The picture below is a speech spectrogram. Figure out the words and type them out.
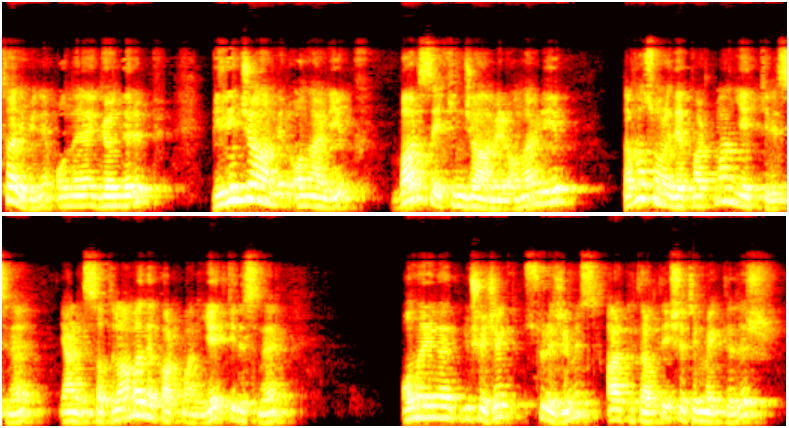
talebini onaya gönderip birinci amir onaylayıp varsa ikinci amiri onaylayıp daha sonra departman yetkilisine yani satın alma departman yetkilisine onayına düşecek sürecimiz arka tarafta işletilmektedir.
